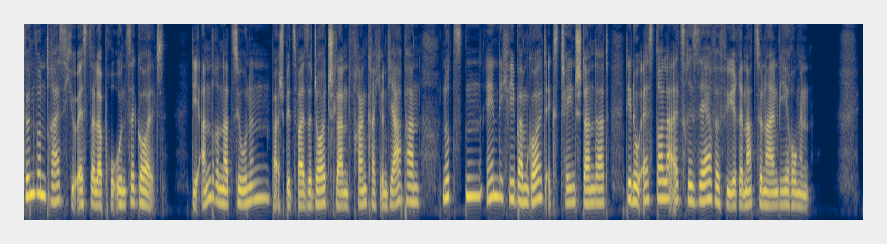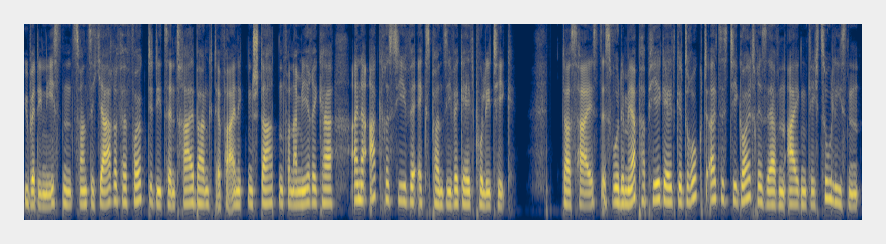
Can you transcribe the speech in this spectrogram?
35 US-Dollar pro Unze Gold. Die anderen Nationen, beispielsweise Deutschland, Frankreich und Japan, nutzten, ähnlich wie beim Gold Exchange Standard, den US-Dollar als Reserve für ihre nationalen Währungen. Über die nächsten 20 Jahre verfolgte die Zentralbank der Vereinigten Staaten von Amerika eine aggressive, expansive Geldpolitik. Das heißt, es wurde mehr Papiergeld gedruckt, als es die Goldreserven eigentlich zuließen.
